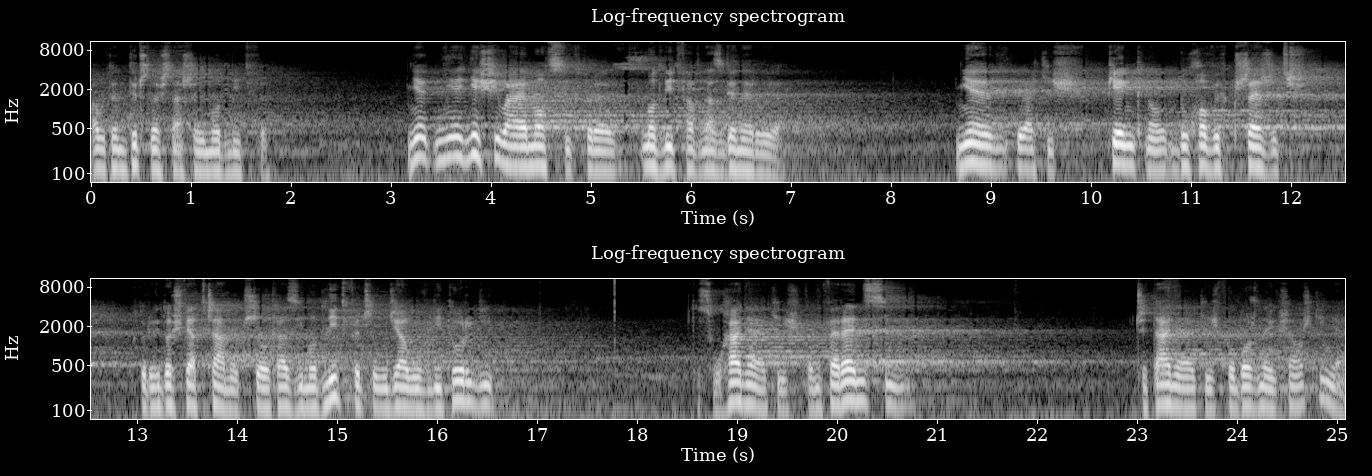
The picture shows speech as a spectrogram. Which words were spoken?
autentyczność naszej modlitwy. Nie, nie, nie siła emocji, które modlitwa w nas generuje. Nie jakiś piękno duchowych przeżyć, których doświadczamy przy okazji modlitwy czy udziału w liturgii słuchania jakiejś konferencji, czytania jakiejś pobożnej książki? Nie.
